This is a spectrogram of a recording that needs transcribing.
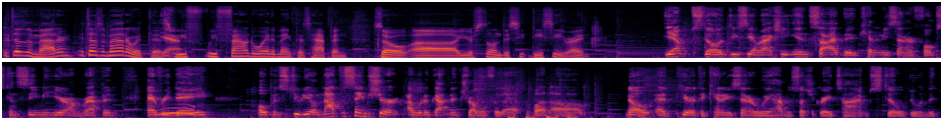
it doesn't matter. It doesn't matter with this. Yeah. We've we've found a way to make this happen. So uh, you're still in DC, DC, right? Yep, still in DC. I'm actually inside the Kennedy Center. Folks can see me here. I'm repping every Ooh. day. Open studio. Not the same shirt. I would have gotten in trouble for that. But um, no, at, here at the Kennedy Center, we're having such a great time. Still doing the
